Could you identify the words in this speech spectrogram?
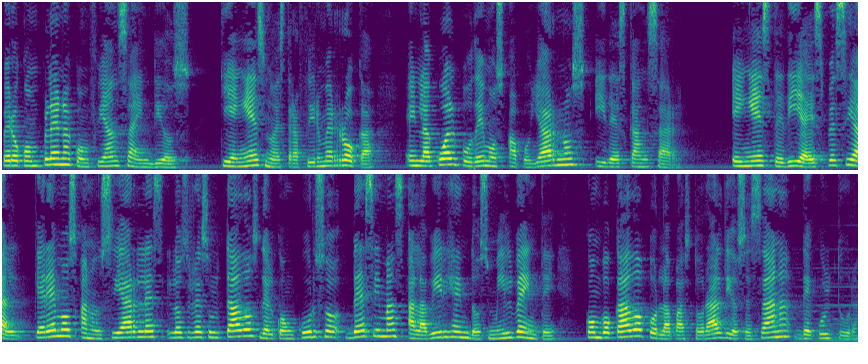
pero con plena confianza en Dios, quien es nuestra firme roca, en la cual podemos apoyarnos y descansar. En este día especial queremos anunciarles los resultados del concurso Décimas a la Virgen 2020 convocado por la Pastoral Diocesana de Cultura.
